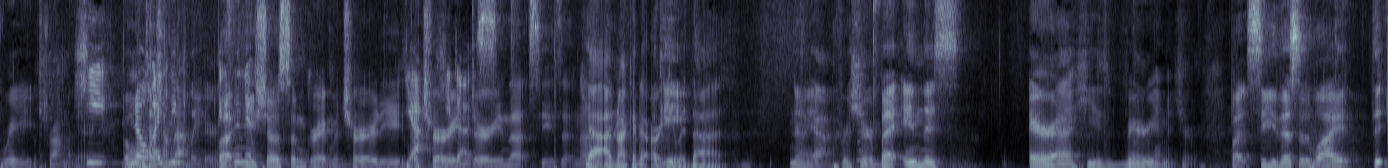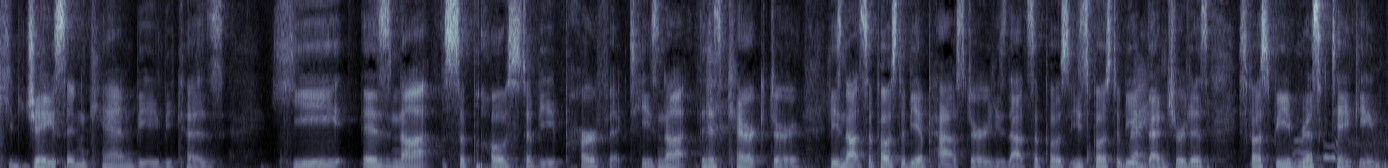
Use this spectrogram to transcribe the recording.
great drama there. He- but we'll touch I on think- that later. but he it- shows some great maturity, Yeah, maturing during that season. I Yeah, I'm not going to argue Okay. with that. no, yeah, for sure. But in this era, he's very immature. But see, this is why th- he, Jason can be because he is not supposed to be perfect. He's not his character. He's not supposed to be a pastor. He's not supposed. He's supposed to be Right. adventurous. He's supposed to be risk taking.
